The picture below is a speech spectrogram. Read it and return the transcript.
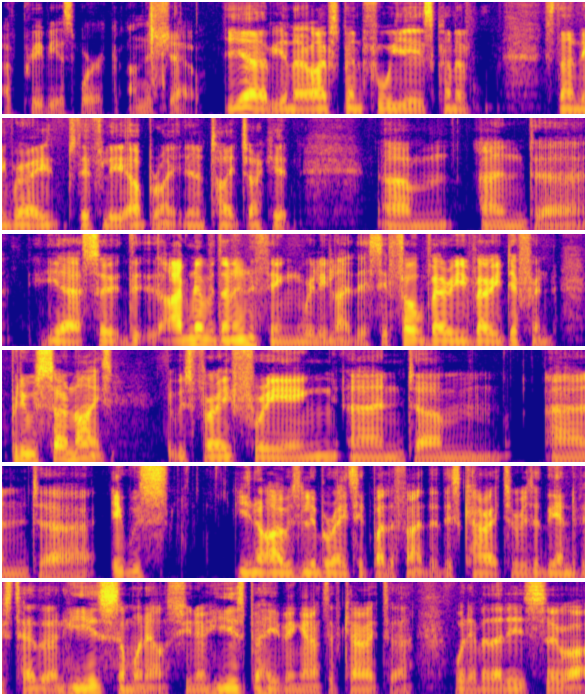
of previous work on the show? Yeah, you know, I've spent four years kind of standing very stiffly upright in a tight jacket. Um, and uh, yeah, so th- I've never done anything really like this. It felt very, very different, but it was so nice. It was very freeing, and um, and uh, it was, you know, I was liberated by the fact that this character is at the end of his tether, and he is someone else. You know, he is behaving out of character, whatever that is. So uh,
